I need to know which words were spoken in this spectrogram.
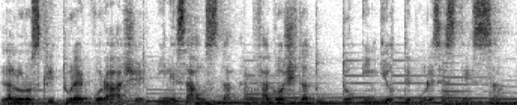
La loro scrittura è vorace, inesausta, fagocita tutto, inghiotte pure se stessa.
